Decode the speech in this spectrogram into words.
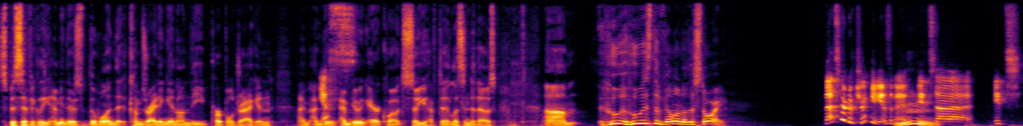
specifically. I mean, there's the one that comes riding in on the purple dragon. I'm, I'm Yes. doing I'm doing air quotes, so you have to listen to those. Um, who who is the villain of the story? that's sort of tricky, isn't it? It's uh, it's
